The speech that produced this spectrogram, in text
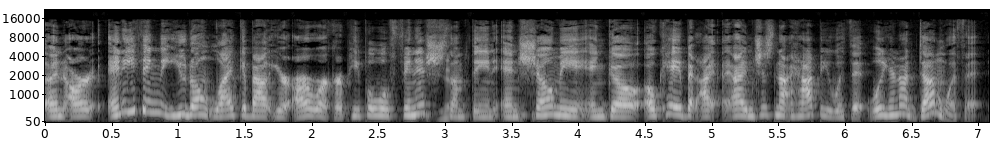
an art anything that you don't like about your artwork or people will finish yep. something and show me and go okay but I, i'm just not happy with it well you're not done with it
